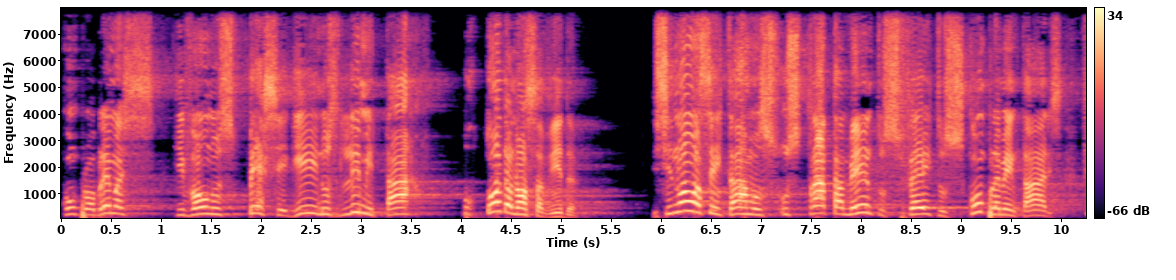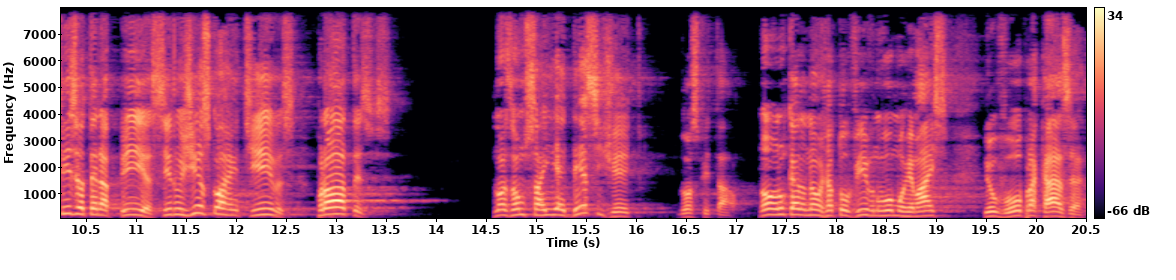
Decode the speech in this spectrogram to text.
com problemas que vão nos perseguir, nos limitar por toda a nossa vida. E se não aceitarmos os tratamentos feitos complementares, fisioterapia, cirurgias corretivas, próteses, nós vamos sair é desse jeito do hospital. Não, eu não quero não, já estou vivo, não vou morrer mais, eu vou para casa,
